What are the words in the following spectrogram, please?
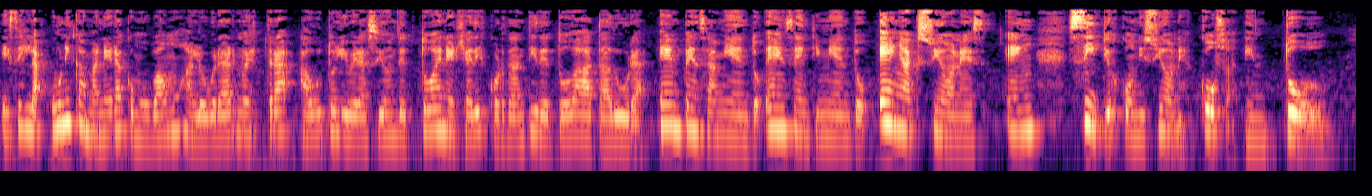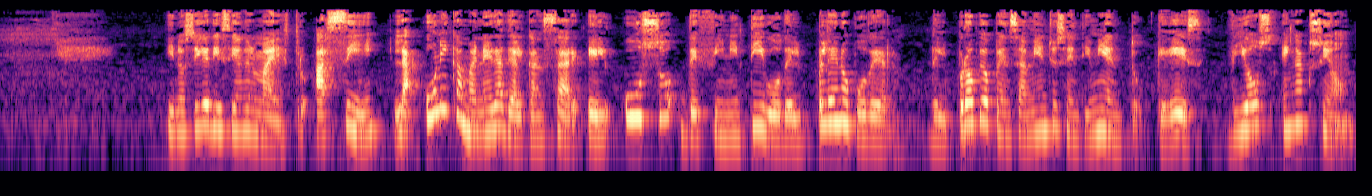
esa es la única manera como vamos a lograr nuestra autoliberación de toda energía discordante y de toda atadura en pensamiento, en sentimiento, en acciones, en sitios, condiciones, cosas, en todo. Y nos sigue diciendo el maestro, así, la única manera de alcanzar el uso definitivo del pleno poder del propio pensamiento y sentimiento, que es Dios en acción,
